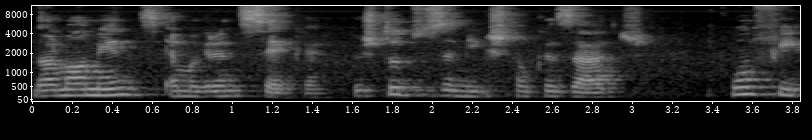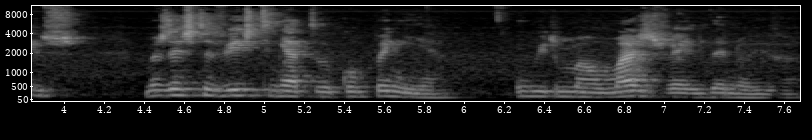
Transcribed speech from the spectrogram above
Normalmente é uma grande seca, pois todos os amigos estão casados e com filhos, mas desta vez tinha a tua companhia, o irmão mais velho da noiva.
